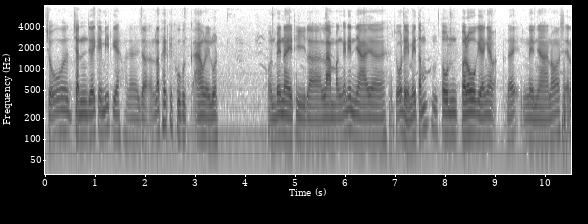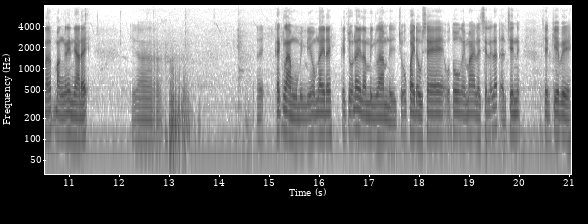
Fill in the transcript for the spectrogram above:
chỗ chân dưới cây mít kia. Là lấp hết cái khu vực ao này luôn. Còn bên này thì là làm bằng cái nền nhà chỗ để mấy tấm tôn pro kìa anh em ạ. Đấy nền nhà nó sẽ lấp bằng cái nền nhà đấy. Thì là đấy, cách làm của mình thì hôm nay đây. Cái chỗ này là mình làm để chỗ quay đầu xe ô tô ngày mai là sẽ lấy đất ở trên trên kia về.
